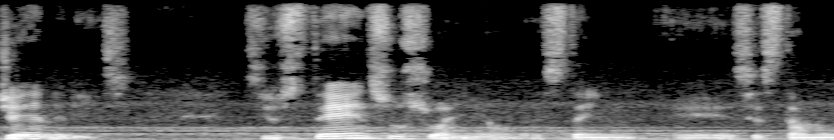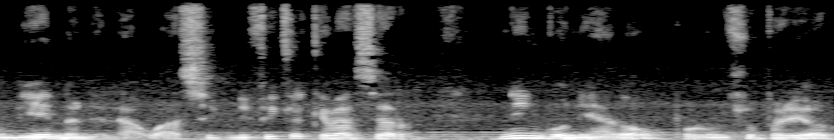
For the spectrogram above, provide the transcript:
generis. Si usted en su sueño está eh, se está hundiendo en el agua, significa que va a ser ninguneado por un superior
